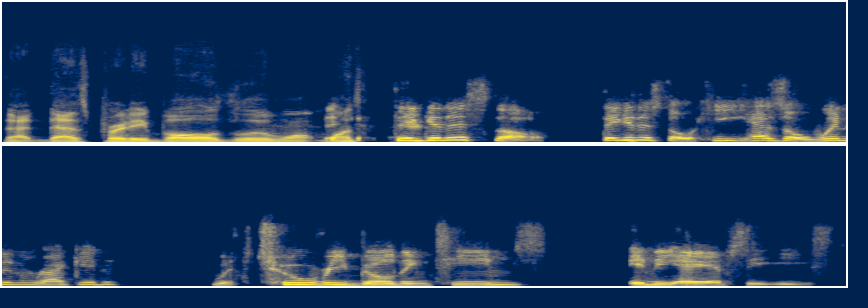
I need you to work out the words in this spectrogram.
that that's pretty bold, Lou. Once- think of this though. Think of this though. He has a winning record with two rebuilding teams in the AFC East.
